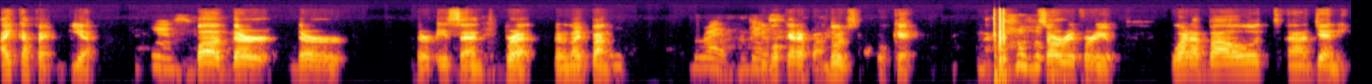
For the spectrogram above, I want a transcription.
Hay café. Yeah. Yes. But there, there, there isn't bread. Pero no hay pan. Bread. yes. Y vos querés pan dulce. Okay. Nah. Sorry for you. What about uh, Jenny?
